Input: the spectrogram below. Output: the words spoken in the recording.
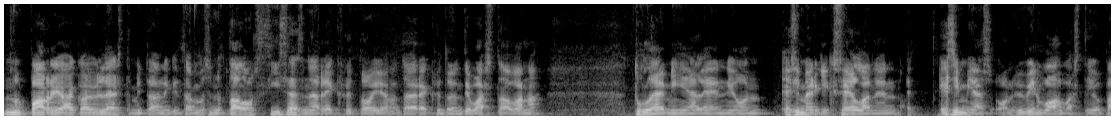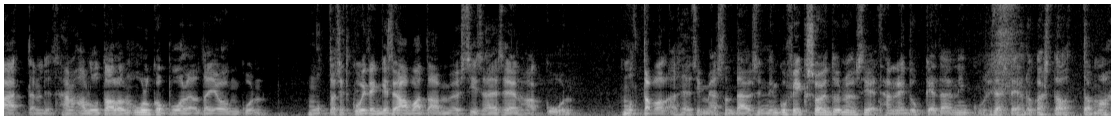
No, no pari aika yleistä, mitä ainakin tämmöisenä talon sisäisenä rekrytoijana tai rekrytointivastaavana tulee mieleen, niin on esimerkiksi sellainen, että esimies on hyvin vahvasti jo päättänyt, että hän haluaa talon ulkopuolelta jonkun, mutta sitten kuitenkin se avataan myös sisäiseen hakuun. Mutta tavallaan se esimies on täysin niin kuin fiksoitunut siihen, että hän ei tule ketään niin kuin sisäistä ehdokasta ottamaan.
